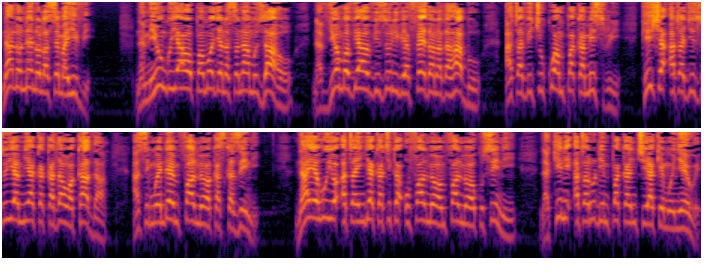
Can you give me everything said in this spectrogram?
Nalo neno lasema hivi na miungu yao pamoja na sanamu zao na vyombo vyao vizuri vya fedha na dhahabu atavichukua mpaka misri kisha atajizuia miaka kadha wa kadha asimwendee mfalme wa kaskazini naye huyo ataingia katika ufalme wa mfalme wa kusini lakini atarudi mpaka nchi yake mwenyewe.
